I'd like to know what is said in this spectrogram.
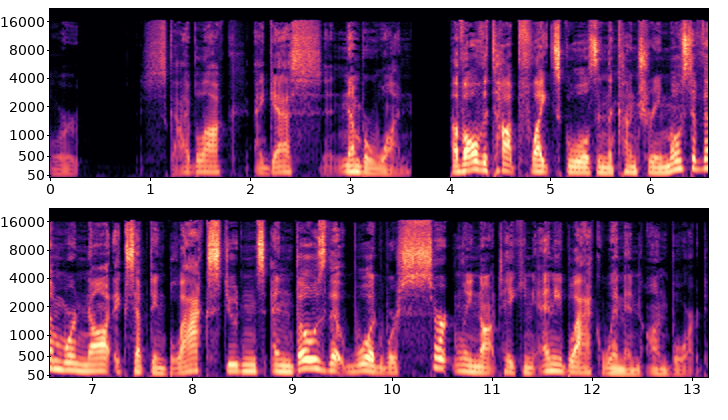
or skyblock, I guess, number one. Of all the top flight schools in the country, most of them were not accepting black students, and those that would were certainly not taking any black women on board.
